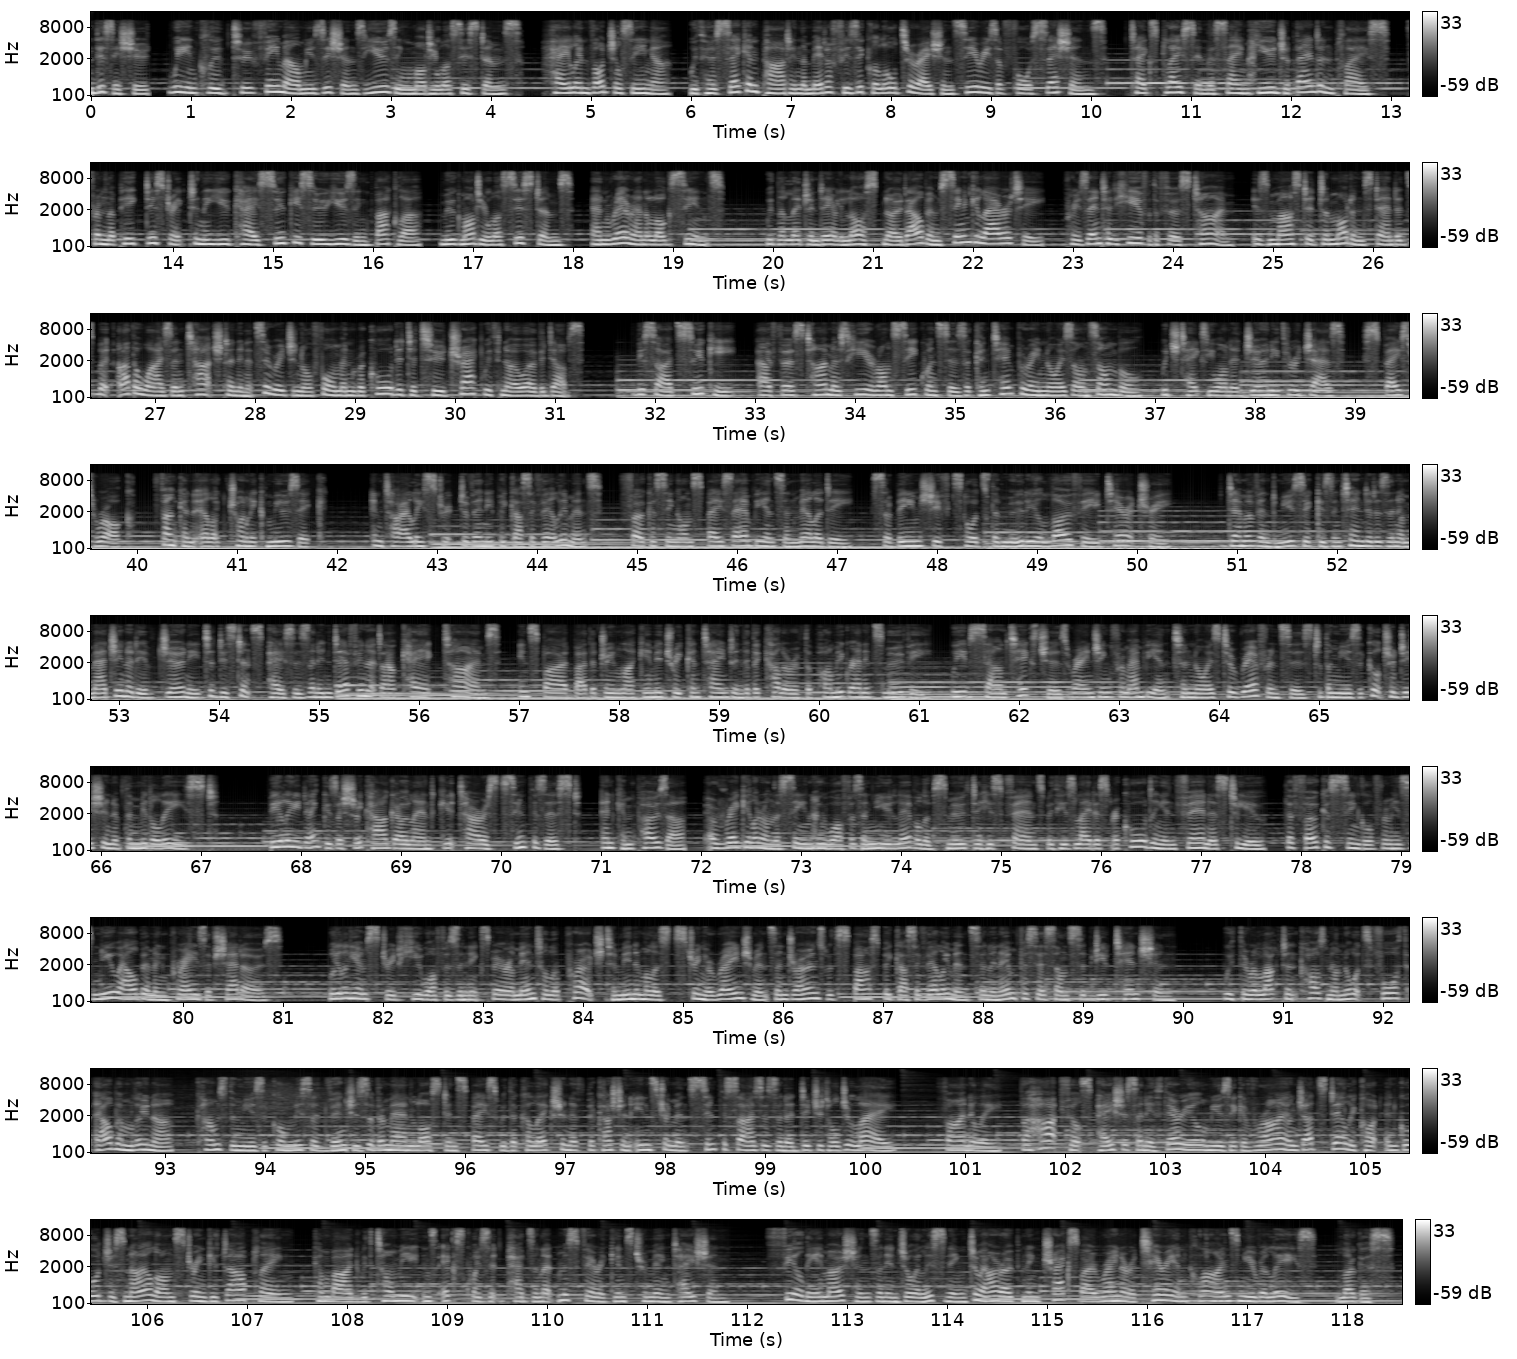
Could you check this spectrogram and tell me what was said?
In this issue, we include two female musicians using modular systems. Hélène Vogelsinger, with her second part in the Metaphysical Alteration series of four sessions, takes place in the same huge abandoned place, from the Peak District in the UK Suki Sou using Buchla, Moog modular systems, and rare analog synths. With the legendary Lost Node album Singularity, presented here for the first time, is mastered to modern standards but otherwise untouched and in its original form and recorded to two track with no overdubs. Besides Suki, our first timers here on Sequences a contemporary noise ensemble, which takes you on a journey through jazz, space rock, funk, and electronic music. Entirely stripped of any percussive elements, focusing on space ambience and melody, Sabine shifts towards the moodier lo-fi territory. Demavend music is intended as an imaginative journey to distant spaces and indefinite archaic times, inspired by the dreamlike imagery contained in the The Color of the Pomegranates movie, weaves sound textures ranging from ambient to noise to references to the musical tradition of the Middle East. Billy Dank is a Chicagoland guitarist synthesist and composer, a regular on the scene who offers a new level of smooth to his fans with his latest recording In Fairness to You, the focus single from his new album In Praise of Shadows. William Street Hugh offers an experimental approach to minimalist string arrangements and drones with sparse percussive elements and an emphasis on subdued tension. With the Reluctant Cosmonaut's fourth album Luna, comes the musical misadventures of a man lost in space with a collection of percussion instruments, synthesizers, and a digital delay. Finally, the heartfelt, spacious, and ethereal music of Ryan Judd's delicate and gorgeous nylon string guitar playing, combined with Tom Eaton's exquisite pads and atmospheric instrumentation. Feel the emotions and enjoy listening to our opening tracks by Rainer Otarion Klein's new release, Logos.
